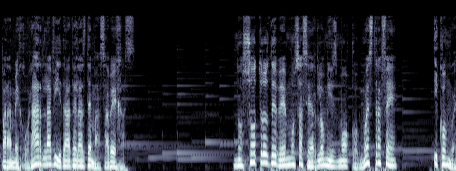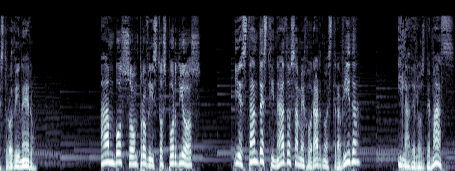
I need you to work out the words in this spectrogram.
para mejorar la vida de las demás abejas. Nosotros debemos hacer lo mismo con nuestra fe y con nuestro dinero. Ambos son provistos por Dios y están destinados a mejorar nuestra vida y la de los demás,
